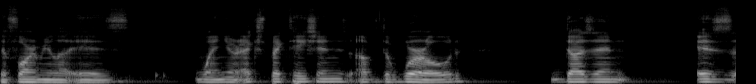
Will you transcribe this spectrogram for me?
the formula is when your expectations of the world doesn't is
